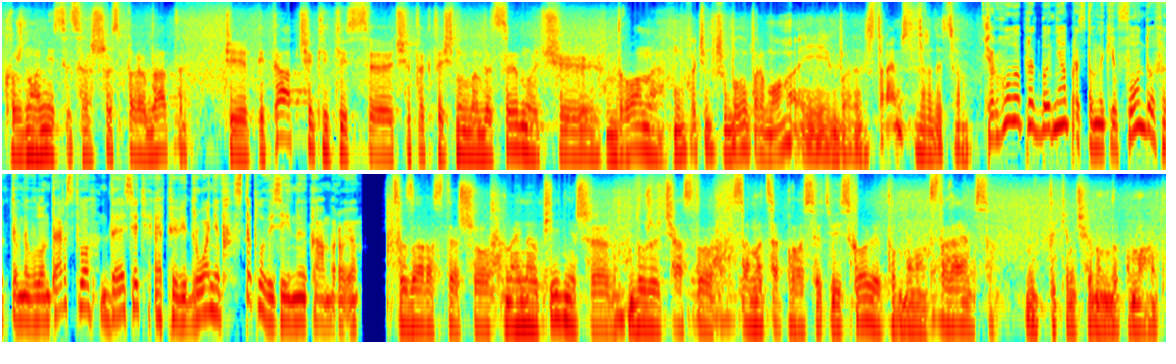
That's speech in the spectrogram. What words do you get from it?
кожного місяця щось передати. Чи пікапчик якийсь, е, чи тактичну медицину, чи дрони. Ми хочемо, щоб була перемога, і якби стараємося заради цього. Чергове придбання представників фонду Ефективне волонтерство 10 FPV-дронів з тепловізійною камерою. Це зараз те, що найнеобхідніше. Дуже часто саме це просять військові, тому стараємося таким чином допомагати.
